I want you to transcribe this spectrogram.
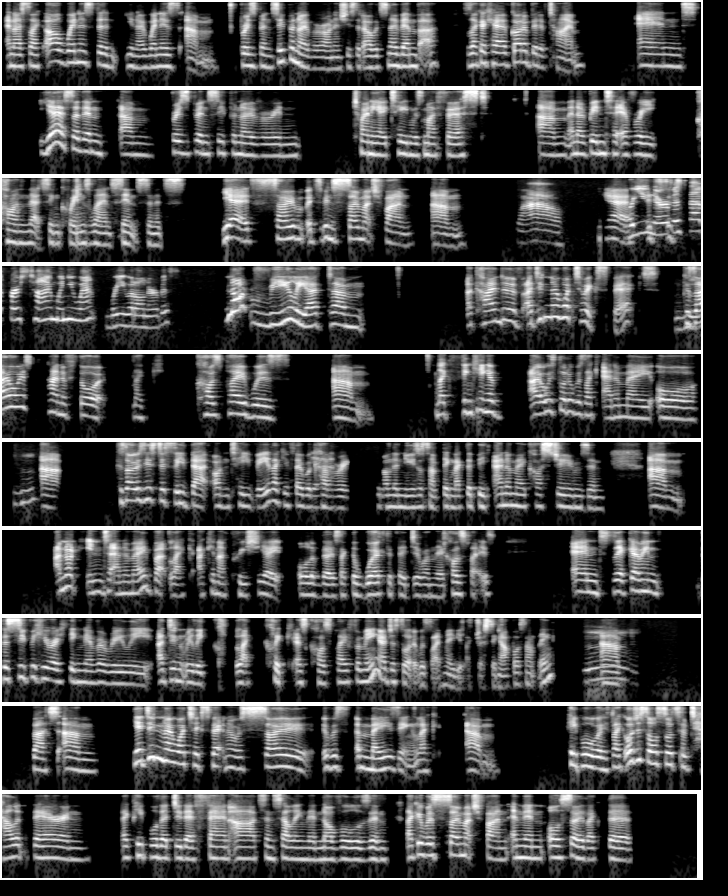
And I was like, oh, when is the you know when is um, Brisbane Supernova on? And she said, oh, it's November. So I was like, okay, I've got a bit of time. And yeah, so then um, Brisbane Supernova in 2018 was my first um, and I've been to every con that's in Queensland since, and it's yeah, it's so it's been so much fun. Um, wow. Yeah. Were you it's, nervous it's, that first time when you went? Were you at all nervous? Not really. I um, I kind of I didn't know what to expect because mm-hmm. I always kind of thought like cosplay was um like thinking of I always thought it was like anime or because I always used to see that on TV, like if they were Yeah. covering on the news or something, like the big anime costumes and um I'm not into anime, but like I can appreciate all of those, like the work that they do on their cosplays. And like, I mean, the superhero thing never really, I didn't really cl- like click as cosplay for me. I just thought it was like maybe like dressing up or something Mm. Um, but um yeah didn't know what to expect and it was so it was amazing. Like um people with like or just all sorts of talent there and like people that do their fan arts and selling their novels and like it was so much fun. And then also like the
